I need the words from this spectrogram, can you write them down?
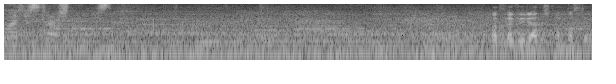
Ну, это страшное место. Подходи рядышком, постой.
